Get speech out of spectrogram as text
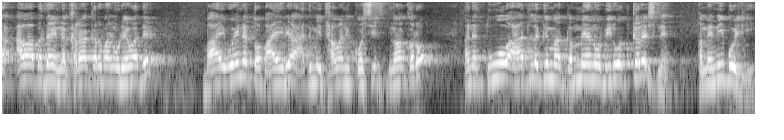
આવા બધાય નખરા કરવાનું રહેવા દે. બાઈ હોય ને તો બાઈ રે આદમી થવાની કોશિશ ન કરો. અને તું આજ લગીમાં ગમે એનો વિરોધ કરીશ ને, અમે નહીં બોલીએ.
